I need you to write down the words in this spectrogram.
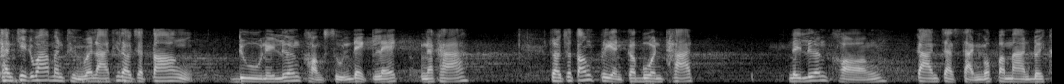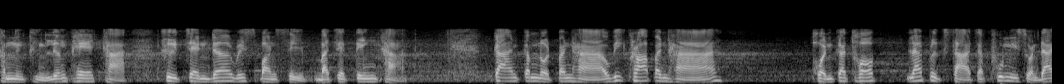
ท่านคิดว่ามันถึงเวลาที่เราจะต้อง ดูในเรื่องของศูนย์เด็กเล็กนะคะ เราจะต้องเปลี่ยนกระบวนทัศน์ในเรื่องของการจัดสรรงบประมาณโดยคำนึงถึงเรื่องเพศค่ะ คือ gender responsive budgeting ค่ะ การกำหนดปัญหาวิเคราะห์ปัญหา ผลกระทบและปรึกษาจากผู้มีส่วนได้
